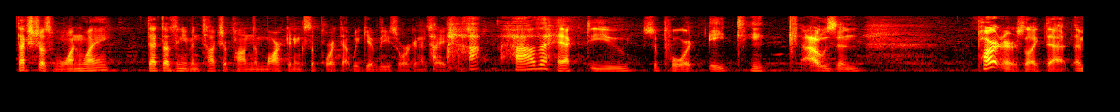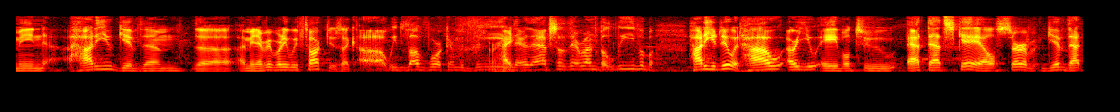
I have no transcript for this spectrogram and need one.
That's just one way. That doesn't even touch upon the marketing support that we give these organizations. How, how the heck do you support 18,000 partners like that? I mean, how do you give them the, I mean, everybody we've talked to is like, oh, we love working with Veeam, Right. they're absolutely, they're unbelievable. How do you do it? How are you able to, at that scale, serve, give that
